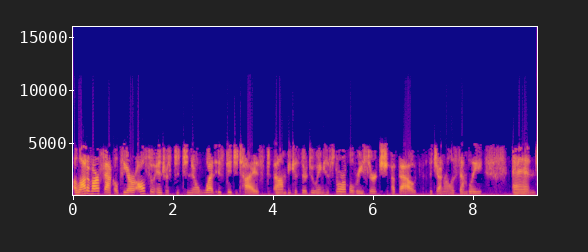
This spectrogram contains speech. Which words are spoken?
A lot of our faculty are also interested to know what is digitized um, because they're doing historical research about the General Assembly. And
